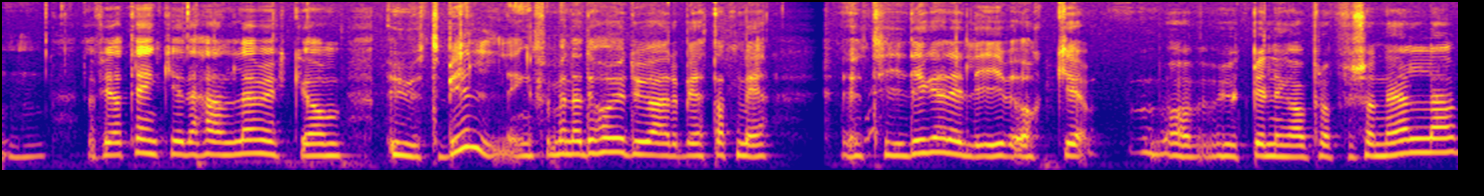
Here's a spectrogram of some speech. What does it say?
Mm. För jag tänker det handlar mycket om utbildning. För menar, det har ju du arbetat med eh, tidigare i liv och eh, av utbildning av professionella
